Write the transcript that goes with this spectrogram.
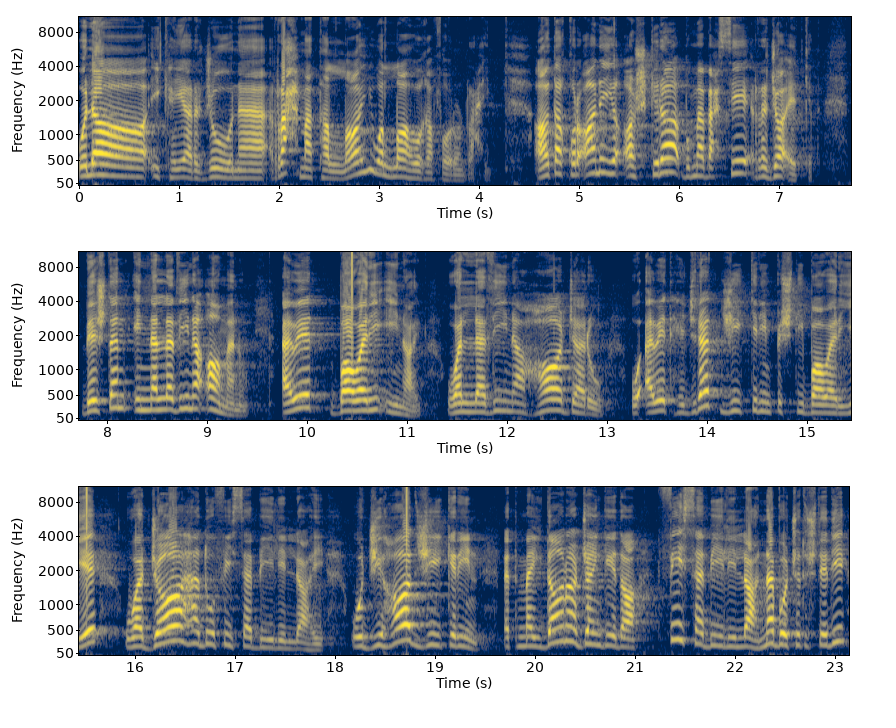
أولئك يرجون رحمة الله والله غفور رحيم. آتا قرآن يا أشكرا بما بحثي رجاء كده بيشتن إن الذين آمنوا أويت باوري إيناي والذين هاجروا وأويت هجرت جي كرين بشتي باوريه وجاهدوا في سبيل الله وجهاد جي كرين ات ميدانا جنگي دا في سبيل الله نبو تشتدي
